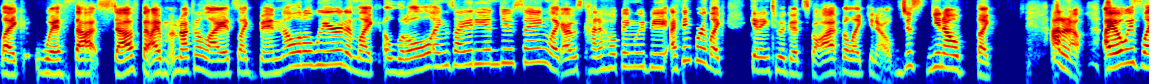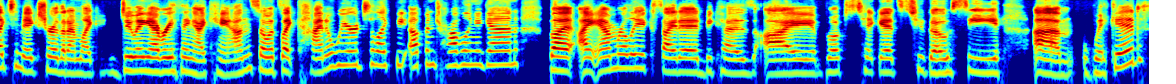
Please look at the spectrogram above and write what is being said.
like with that stuff but I'm, I'm not gonna lie it's like been a little weird and like a little anxiety inducing like i was kind of hoping we'd be i think we're like getting to a good spot but like you know just you know like I don't know. I always like to make sure that I'm like doing everything I can. So it's like kind of weird to like be up and traveling again, but I am really excited because I booked tickets to go see um Wicked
